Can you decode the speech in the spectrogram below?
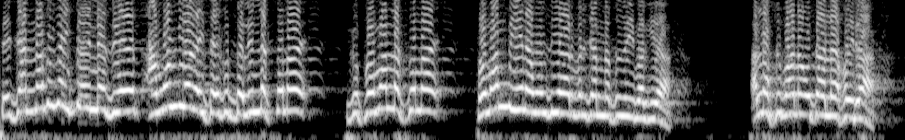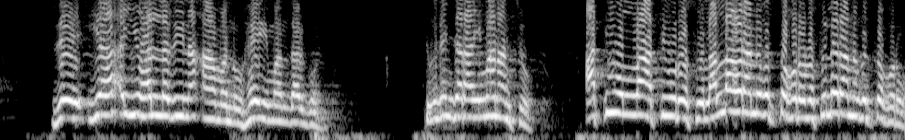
তো জান্নাতও যাইতে হইলে যে আমল দিয়া যাইতে একটু দলিল লাগতো নয় প্রমাণ লাগতো নয় প্রমাণবিহীন আমল দিয়া আর জান্নাতও যাইবা গিয়া। আল্লাহ সুবাহ কইরা, যে, ইয়া আইয়ুহাল্লাযিনা আমানু, হে ইমানদার গুণ তুমি যারা ইমান আনছো, আতিউল্লাহ আতিউ রসুল, আল্লাহর আনুগত্য করো, রসুলের আনুগত্য করো।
